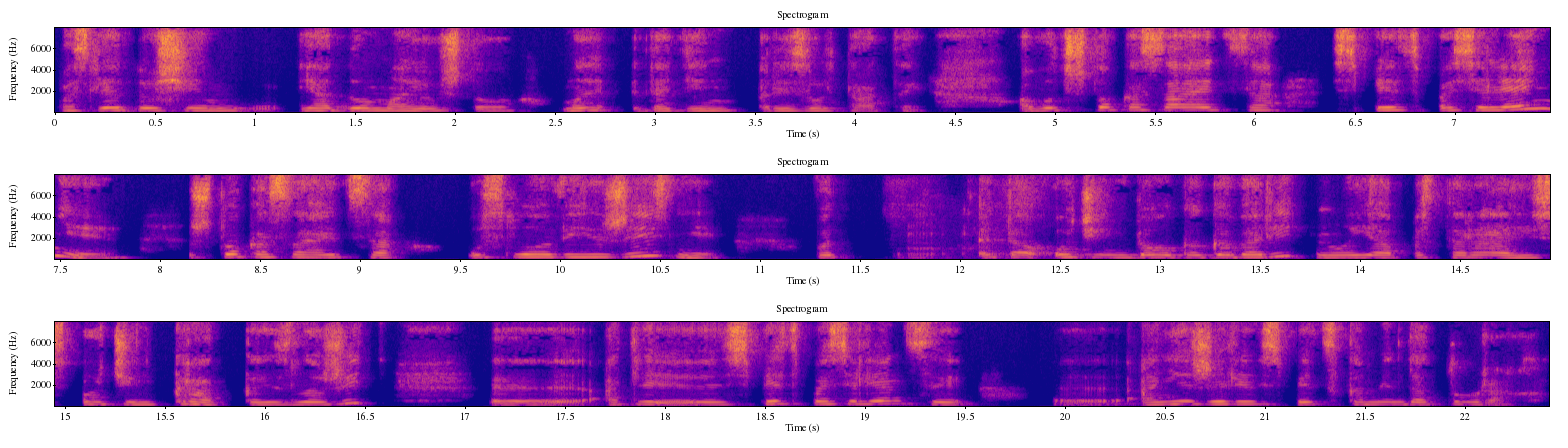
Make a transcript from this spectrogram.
последующем, я думаю, что мы дадим результаты. А вот что касается спецпоселения, что касается условий жизни, вот это очень долго говорить, но я постараюсь очень кратко изложить. Э, спецпоселенцы, э, они жили в спецкомендатурах.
